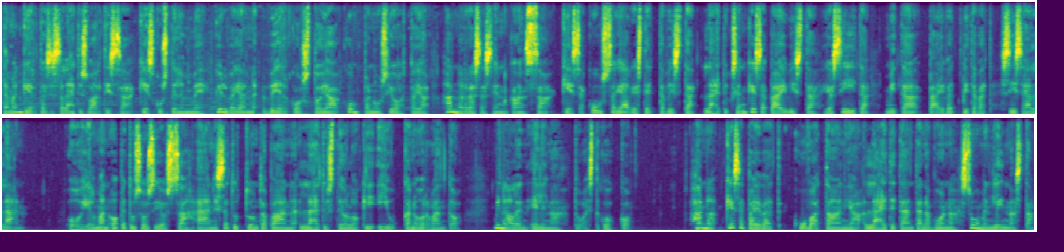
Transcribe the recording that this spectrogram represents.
Tämänkertaisessa lähetysvartissa keskustelemme Kylväjän verkosto- ja kumppanuusjohtaja Hanna Räsäsen kanssa kesäkuussa järjestettävistä lähetyksen kesäpäivistä ja siitä, mitä päivät pitävät sisällään. Ohjelman opetusosiossa äänessä tuttuun tapaan lähetysteologi Jukka Norvanto. Minä olen Elina Tuoista Kokko. Hanna, kesäpäivät kuvataan ja lähetetään tänä vuonna Suomen linnasta.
